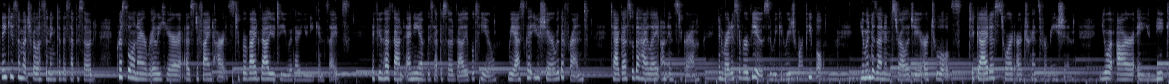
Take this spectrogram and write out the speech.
Thank you so much for listening to this episode. Crystal and I are really here as defined hearts to provide value to you with our unique insights. If you have found any of this episode valuable to you, we ask that you share with a friend, tag us with a highlight on Instagram, and write us a review so we can reach more people. Human design and astrology are tools to guide us toward our transformation. You are a unique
